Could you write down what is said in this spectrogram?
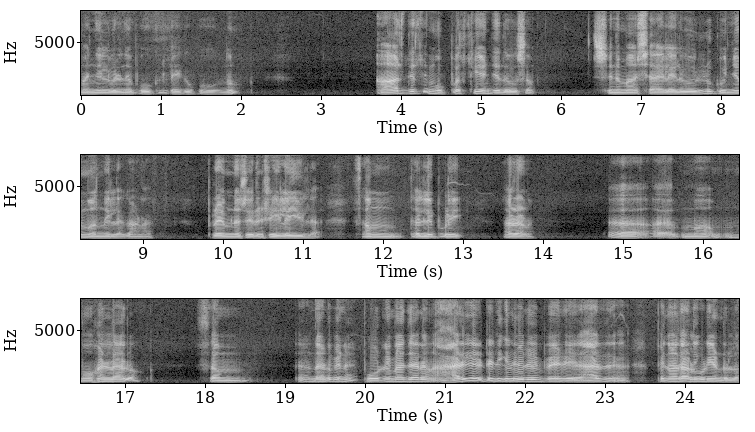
മഞ്ഞിൽ വരുന്ന പൂക്കളിലേക്ക് പോകുന്നു. ആദ്യത്തെ മുപ്പത്തിയഞ്ച് ദിവസം സിനിമാശാലയിൽ ഒരു കുഞ്ഞും വന്നില്ല കാണാൻ. പ്രേംനസീറും ഷീലയും ഇല്ല. സം തല്ലിപ്പൊളി ആരാണ്? മോഹൻലാലോ? സം എന്താണ് പിന്നെ? പൂർണിമാചാരം ആര് കേട്ടിരിക്കുന്ന ഒരു പേര്? ആര്? പിന്നെ ഒരാൾ കൂടിയുണ്ടല്ലോ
